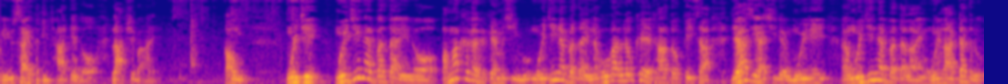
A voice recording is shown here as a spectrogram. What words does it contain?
ဂယုဆိုင်တတိထားတင်တော့လဖြစ်ပါတယ်ကောင်းပြီငွေကြီးငွေကြီးနဲ့ပတ်သက်ရင်တော့ဘာမှခက်ခက်ခက်ခဲမရှိဘူးငွေကြီးနဲ့ပတ်သက်ရင်ငကိုကလုတ်ခဲ့ထားသောကိစ္စရစရာရှိတဲ့ငွေတွေအဲငွေကြီးနဲ့ပတ်သက်လာရင်ဝင်လာတတ်တယ်လို့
